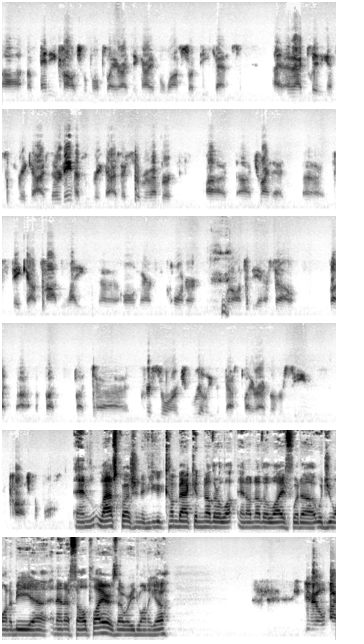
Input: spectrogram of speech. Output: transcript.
uh, of any college football player I think I ever watched on defense. I, and I played against some great guys. Notre Dame had some great guys. I still remember uh, uh, trying to uh, fake out Todd Lyght, uh, All American corner, went on to the NFL. But uh, but but uh, Chris Zorich, really the and last question: If you could come back in another in another life, would uh, would you want to be uh, an NFL player? Is that where you'd want to go? You know, I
